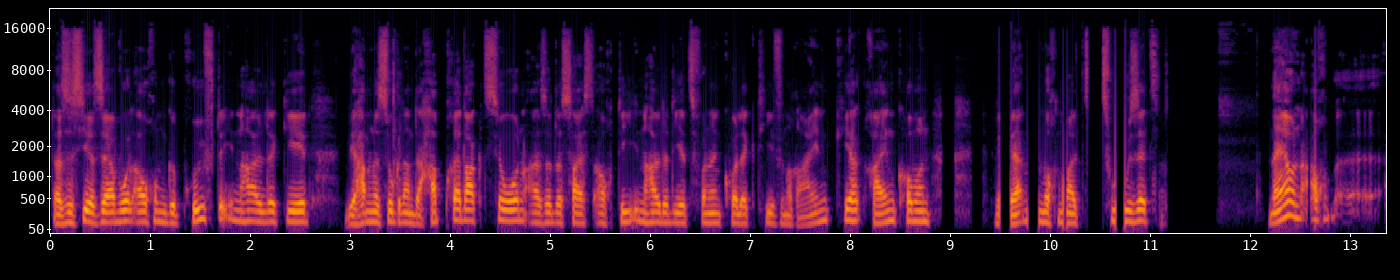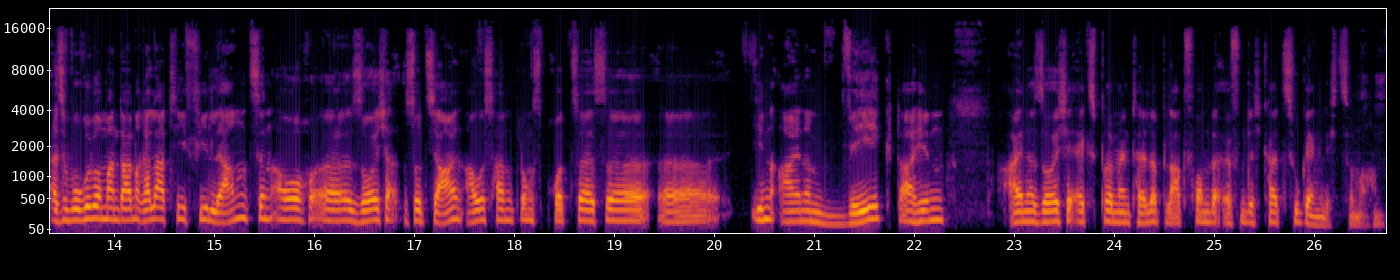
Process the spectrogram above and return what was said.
Dass es hier sehr wohl auch um geprüfte Inhalte geht. Wir haben eine sogenannte Hub-Redaktion, also das heißt auch die Inhalte, die jetzt von den Kollektiven rein, reinkommen, werden nochmal zusätzlich naja, und auch, äh, also worüber man dann relativ viel lernt, sind auch äh, solche sozialen Aushandlungsprozesse äh, in einem Weg dahin, eine solche experimentelle Plattform der Öffentlichkeit zugänglich zu machen.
